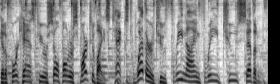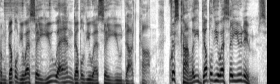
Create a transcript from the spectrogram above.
Get a forecast to your cell phone or smart device. Text weather to 39327 from WSAU and WSAU.com. Chris Conley, WSAU News.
